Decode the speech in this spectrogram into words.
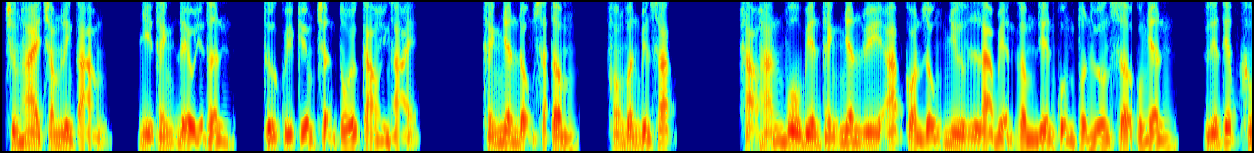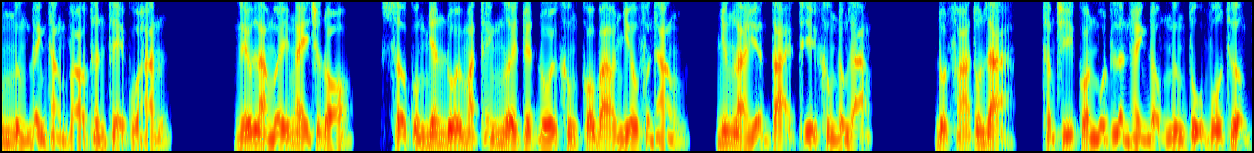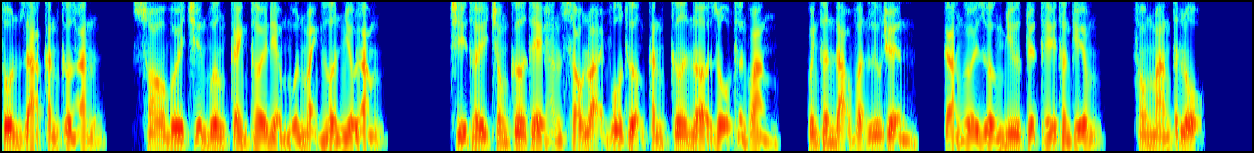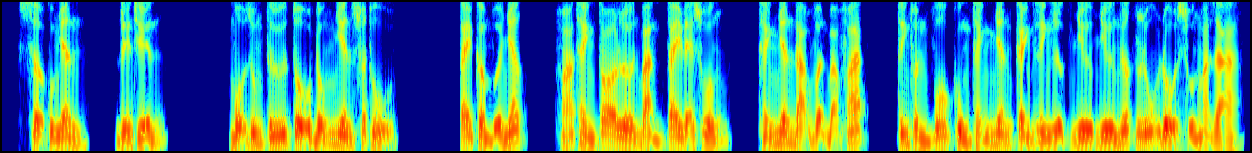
Chương 208, nhị thánh đều hiện thân, tứ quý kiếm trận tối cao hình thái. Thánh nhân động sát tâm, phong vân biến sắc. Hạo hãn vô biên thánh nhân uy áp còn giống như là biển gầm điên cuồng tuôn hướng sở cùng nhân, liên tiếp không ngừng đánh thẳng vào thân thể của hắn. Nếu là mấy ngày trước đó, sở cùng nhân đối mặt thánh người tuyệt đối không có bao nhiêu phần thắng, nhưng là hiện tại thì không đồng dạng. Đột phá tôn giả, thậm chí còn một lần hành động ngưng tụ vô thượng tôn giả căn cơ hắn, so với chiến vương cảnh thời điểm muốn mạnh hơn nhiều lắm. Chỉ thấy trong cơ thể hắn sáu loại vô thượng căn cơ nở rộ thần quang, quanh thân đạo vận lưu chuyển, cả người dường như tuyệt thế thần kiếm, phong mang tất lộ. Sở cùng nhân, đến chiến. Mộ dung tứ tổ đống nhiên xuất thủ. Tay cầm vừa nhấc, hóa thành to lớn bàn tay đè xuống, thánh nhân đạo vận bạo phát, tinh thuần vô cùng thánh nhân cảnh linh lực như như nước lũ đổ xuống mà ra.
